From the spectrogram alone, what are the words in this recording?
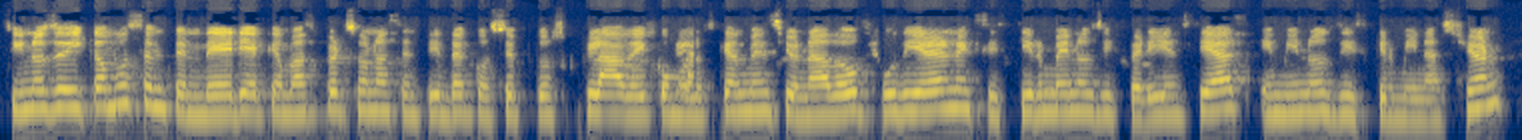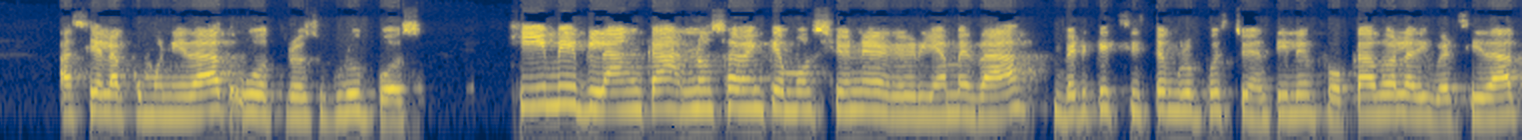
Si nos dedicamos a entender y a que más personas entiendan conceptos clave como los que han mencionado, pudieran existir menos diferencias y menos discriminación hacia la comunidad u otros grupos. Jimmy Blanca, no saben qué emoción y alegría me da ver que existe un grupo estudiantil enfocado a la diversidad.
